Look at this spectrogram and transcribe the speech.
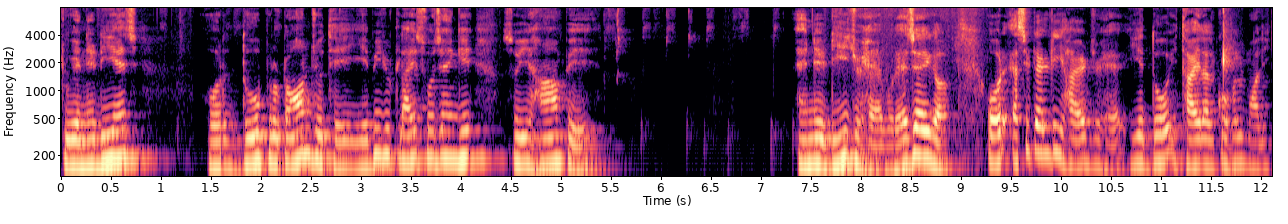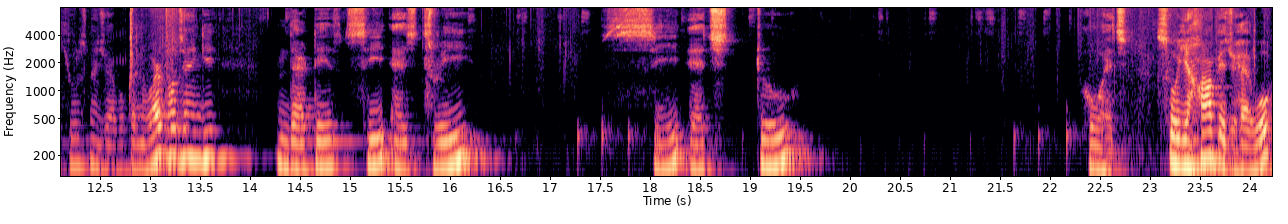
Two N A D H और दो प्रोटॉन जो थे, ये भी यूटिलाइज हो जाएँगे। सो यहाँ पे एन ए डी जो है वो रह जाएगा और एसिटल्डिहाइड जो है, ये दो इथाइल अल्कोहल मॉलिक्यूल्स में जो है वो कन्वर्ट हो जाएँगी। That is C H three C H two O H so यहाँ पे जो है वो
